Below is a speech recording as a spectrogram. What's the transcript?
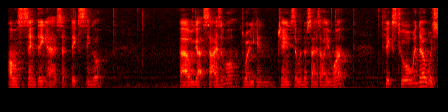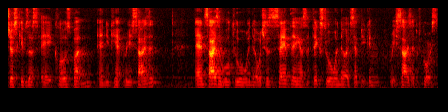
almost the same thing as a fixed single. Uh, we've got sizable, where you can change the window size all you want. Fixed tool window, which just gives us a close button and you can't resize it and sizable tool window, which is the same thing as the fixed tool window, except you can resize it, of course.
